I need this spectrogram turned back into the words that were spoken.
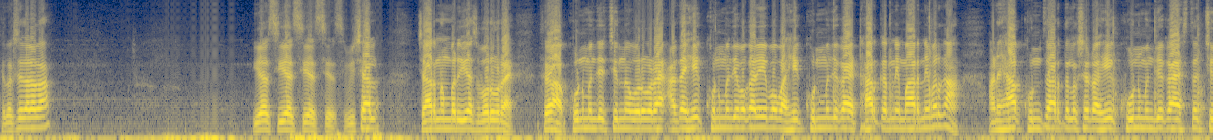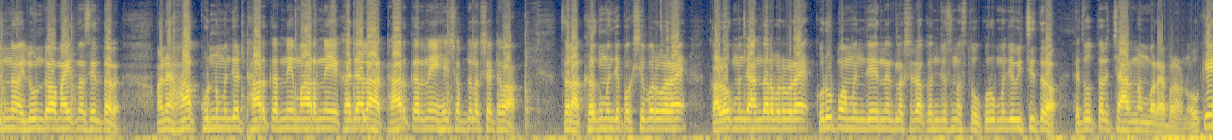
हे लक्षात आलं का? Yes yes yes yes Vishal चार नंबर यस बरोबर आहे. सगळा खून म्हणजे चिन्ह बरोबर आहे. आता हे खून म्हणजे बघा रे बाबा हे खून म्हणजे काय? ठार करणे मारणे बरं का? आणि हा खूनचा अर्थ लक्षात ठेवा हे खून म्हणजे काय असतं? चिन्ह लिहून ठेवा माहीत नसेल तर. आणि हा खून म्हणजे ठार करणे मारणे एखाद्याला ठार करणे हे शब्द लक्षात ठेवा. चला खग म्हणजे पक्षी बरोबर आहे काळोख म्हणजे अंधार बरोबर आहे कुरूप म्हणजे लक्षात ठेवा कंजूस नसतो. कुरूप म्हणजे विचित्र. ह्याचं उत्तर चार नंबर आहे बरोबर ओके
